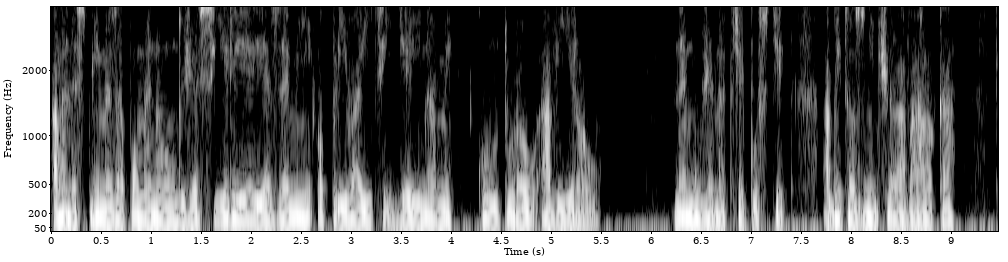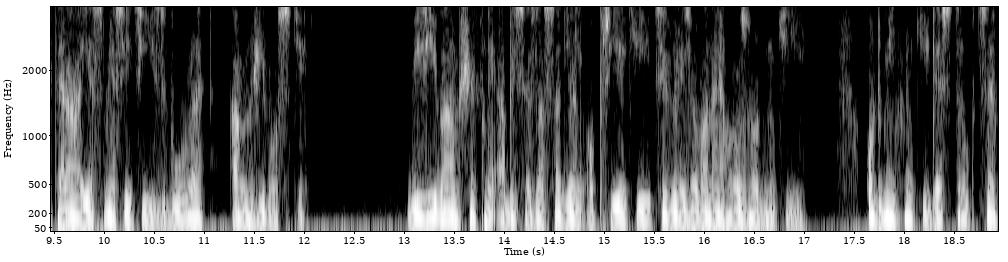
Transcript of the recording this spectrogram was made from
ale nesmíme zapomenout, že Sýrie je zemí oplývající dějinami, kulturou a vírou. Nemůžeme připustit, aby to zničila válka, která je směsící zvůle a lživosti. Vyzývám všechny, aby se zasadili o přijetí civilizovaného rozhodnutí, odmítnutí destrukce,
